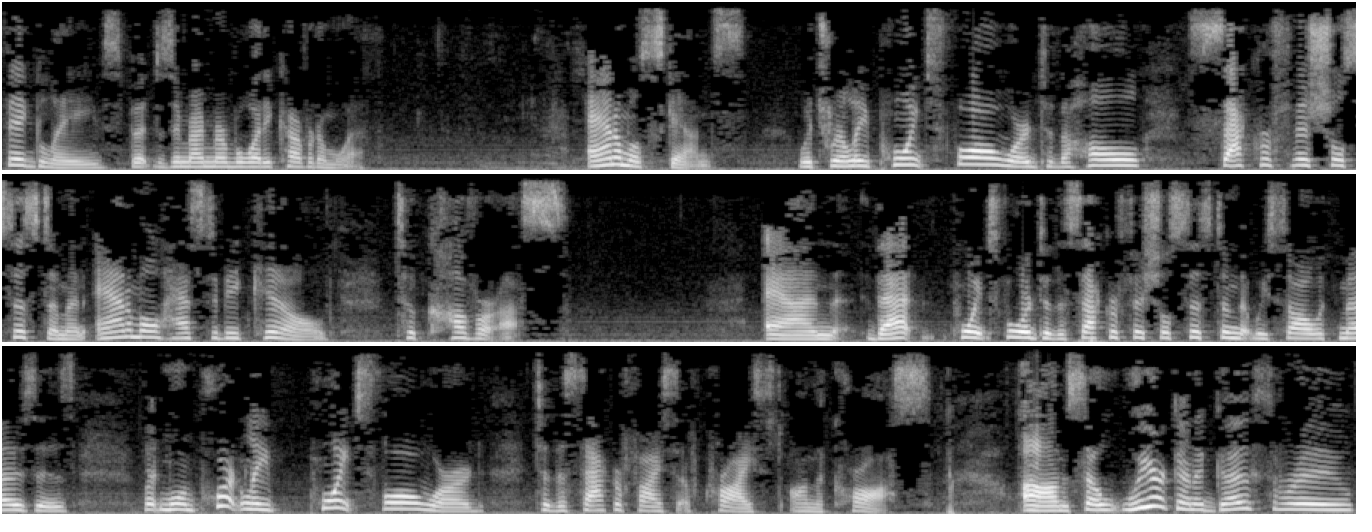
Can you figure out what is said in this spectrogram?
fig leaves, but does anybody remember what he covered them with? Animal skins, which really points forward to the whole sacrificial system. An animal has to be killed to cover us. And that points forward to the sacrificial system that we saw with Moses, but more importantly, points forward to the sacrifice of Christ on the cross. Um, so we are going to go through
